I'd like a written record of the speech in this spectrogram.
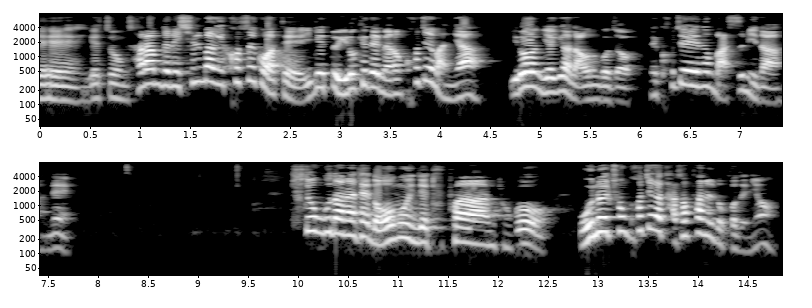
예, 이게 좀 사람들이 실망이 컸을 것 같아. 이게 또 이렇게 되면 커제 맞냐? 이런 얘기가 나오는 거죠. 네, 커제는 맞습니다. 네. 추종 구단한테 너무 이제 두 판 두고 오늘 총 커제가 다섯 판을 뒀거든요.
